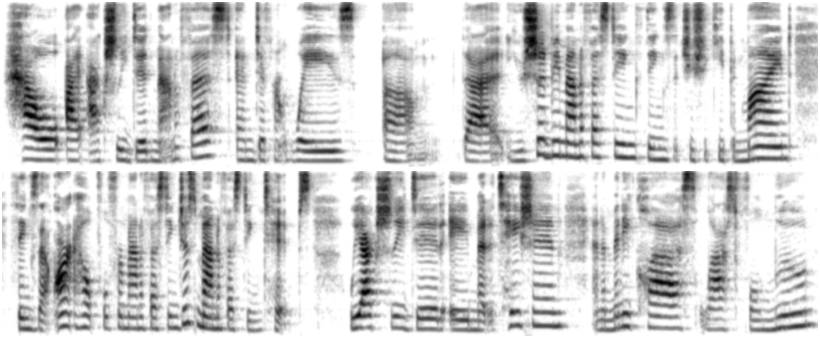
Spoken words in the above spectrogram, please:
how I actually did manifest and different ways um, that you should be manifesting, things that you should keep in mind, things that aren't helpful for manifesting, just manifesting tips. We actually did a meditation and a mini class last full moon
